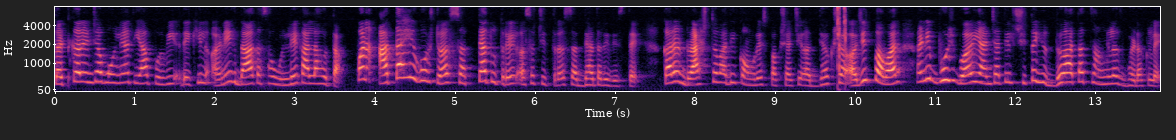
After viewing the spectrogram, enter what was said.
तटकरेंच्या बोलण्यात यापूर्वी देखील अनेकदा तसा उल्लेख आला होता. पण आता ही गोष्ट सत्यात उतरेल असं चित्र सध्या तरी दिसते कारण राष्ट्रवादी काँग्रेस पक्षाचे अध्यक्ष अजित पवार आणि भुजबळ यांच्यातील शीतयुद्ध आता चांगलंच भडकलंय.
